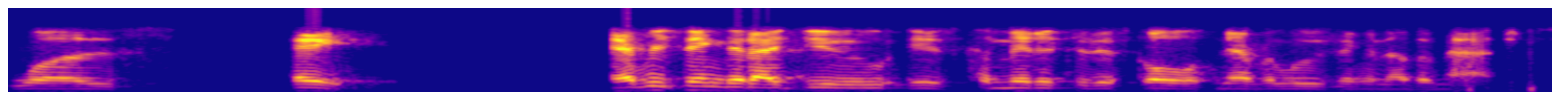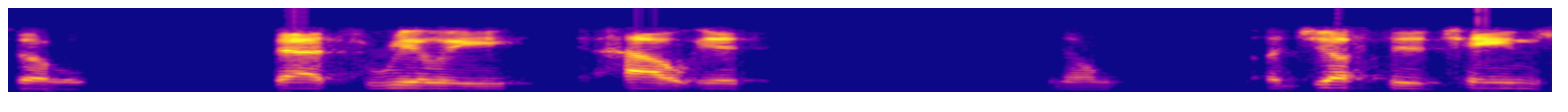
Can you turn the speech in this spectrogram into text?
was, hey, everything that I do is committed to this goal of never losing another match. So that's really how it, you know, adjusted, changed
